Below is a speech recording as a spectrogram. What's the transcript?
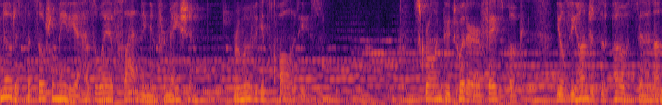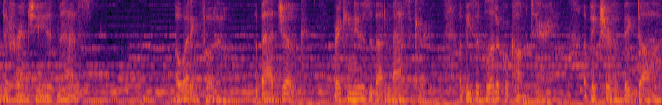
I've noticed that social media has a way of flattening information, removing its qualities. Scrolling through Twitter or Facebook, you'll see hundreds of posts in an undifferentiated mass. A wedding photo, a bad joke, breaking news about a massacre, a piece of political commentary, a picture of a big dog.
